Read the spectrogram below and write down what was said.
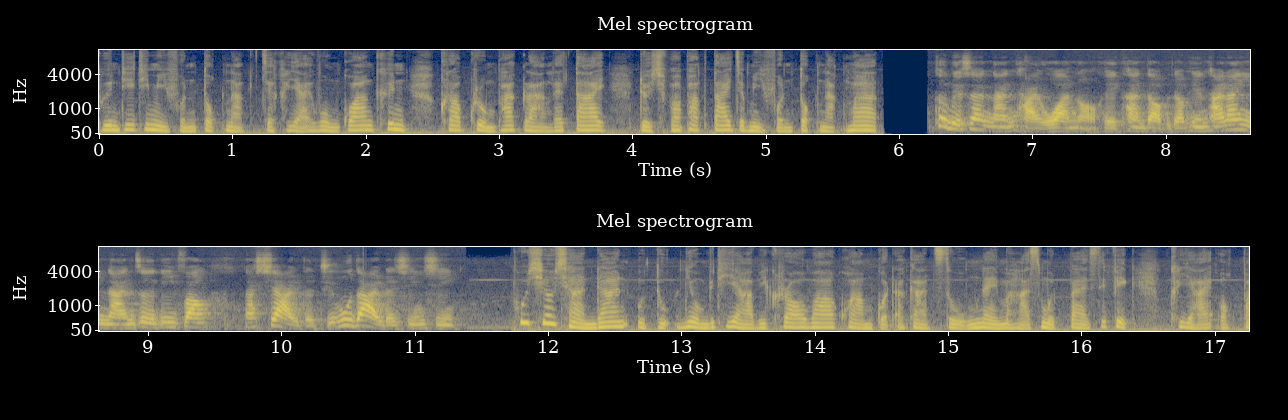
พื้นที่ที่มีฝนตกหนักจะขยายวงกว้างขึ้น ครอบคลุมภาคกลางและใต้ โดยเฉพาะภาคใต้จะมีฝนตกหนักมาก 特别是在南台湾哦，可以看到比较偏台南以南这个地方，那下雨的局部大雨的情形。 ผู้เชี่ยวชาญด้านอุตุนิยมวิทยาวิเคราะห์ว่าความกดอากาศสูงในมหาสมุทรแปซิฟิก ขยายออกไป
